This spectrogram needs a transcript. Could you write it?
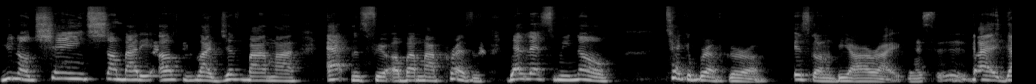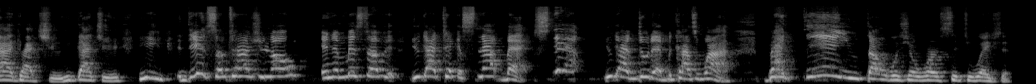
you know, change somebody else's life just by my atmosphere or by my presence, that lets me know, take a breath, girl. It's gonna be all right. That's it. God, God got you. He got you. He then sometimes, you know, in the midst of it, you gotta take a snap back. Snap you got to do that because why? Back then you thought was your worst situation.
